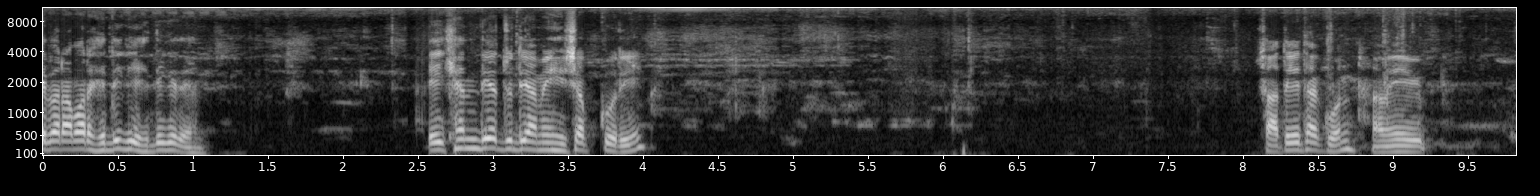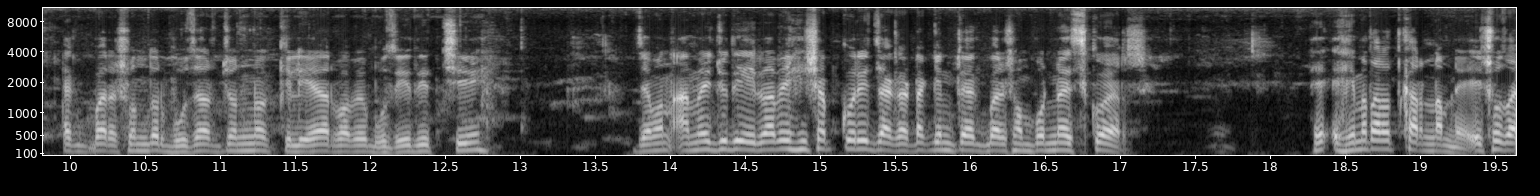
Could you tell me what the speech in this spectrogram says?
এবার আবার হেদিকে হেদিকে দেন এইখান দিয়ে যদি আমি হিসাব করি, সাথেই থাকুন, আমি একবারে সুন্দর বোঝার জন্য ক্লিয়ারভাবে বুঝিয়ে দিচ্ছি। যেমন আমি যদি এইভাবে হিসাব করি, জায়গাটা কিন্তু একবারে সম্পূর্ণ স্কোয়ার হেমাতারাত কার নাম নেই? এই সোজা,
